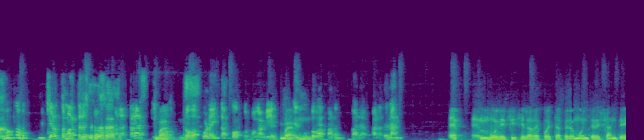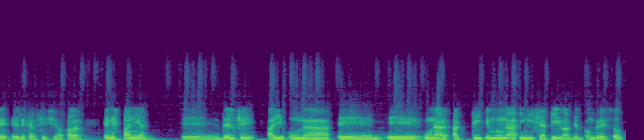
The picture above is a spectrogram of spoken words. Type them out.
¿cómo? Quiero tomar tres pasos para atrás. Y no, va por ahí tampoco, ¿no, Gabriel? El mundo va para, para, para adelante. Es muy difícil la respuesta, pero muy interesante el ejercicio. A ver, en España eh, Delphi hay una, eh, eh, una, una iniciativa del Congreso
